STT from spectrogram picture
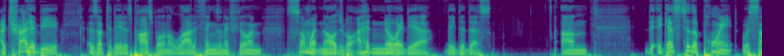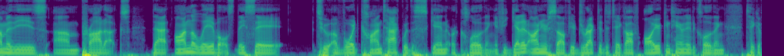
I try to be as up to date as possible on a lot of things and I feel I'm somewhat knowledgeable. I had no idea they did this. Um it gets to the point with some of these um, products that on the labels they say to avoid contact with the skin or clothing. If you get it on yourself, you're directed to take off all your contaminated clothing, take a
